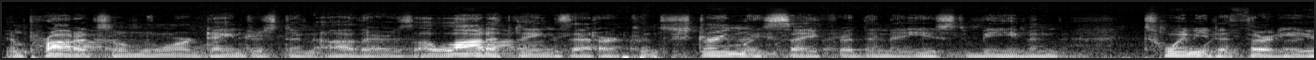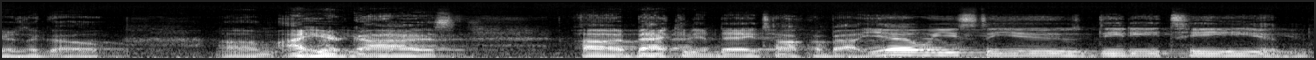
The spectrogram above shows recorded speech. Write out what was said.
and products are more dangerous than others. A lot of things that are extremely safer than they used to be even 20 to 30 years ago. Um, I hear guys uh, back in the day talk about, yeah, we used to use DDT and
